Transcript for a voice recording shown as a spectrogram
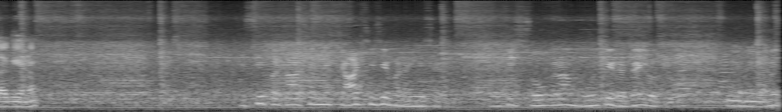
लगी ना? इसी प्रकार से हमने चार चीज़ें बनाई है सर। क्योंकि सौ ग्राम मूल की रजाई होती है जो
